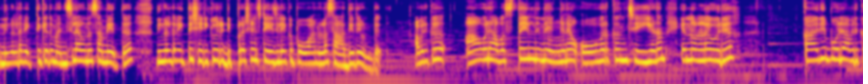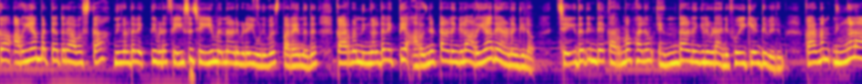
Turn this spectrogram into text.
നിങ്ങളുടെ വ്യക്തിക്ക് അത് മനസ്സിലാവുന്ന സമയത്ത് നിങ്ങളുടെ വ്യക്തി ശരിക്കും ഒരു ഡിപ്രഷൻ സ്റ്റേജിലേക്ക് പോകാനുള്ള സാധ്യതയുണ്ട്. അവർക്ക് ആ ഒരു അവസ്ഥയിൽ നിന്ന് എങ്ങനെ ഓവർകം ചെയ്യണം എന്നുള്ള ഒരു കാര്യം പോലും അവർക്ക് അറിയാൻ പറ്റാത്തൊരവസ്ഥ നിങ്ങളുടെ വ്യക്തി ഇവിടെ ഫേസ് ചെയ്യും എന്നാണ് ഇവിടെ യൂണിവേഴ്സ് പറയുന്നത്. കാരണം നിങ്ങളുടെ വ്യക്തി അറിഞ്ഞിട്ടാണെങ്കിലോ അറിയാതെയാണെങ്കിലോ ചെയ്തതിന്റെ കർമ്മഫലം എന്താണെങ്കിലും ഇവിടെ അനുഭവിക്കേണ്ടി വരും. കാരണം നിങ്ങൾ ആ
